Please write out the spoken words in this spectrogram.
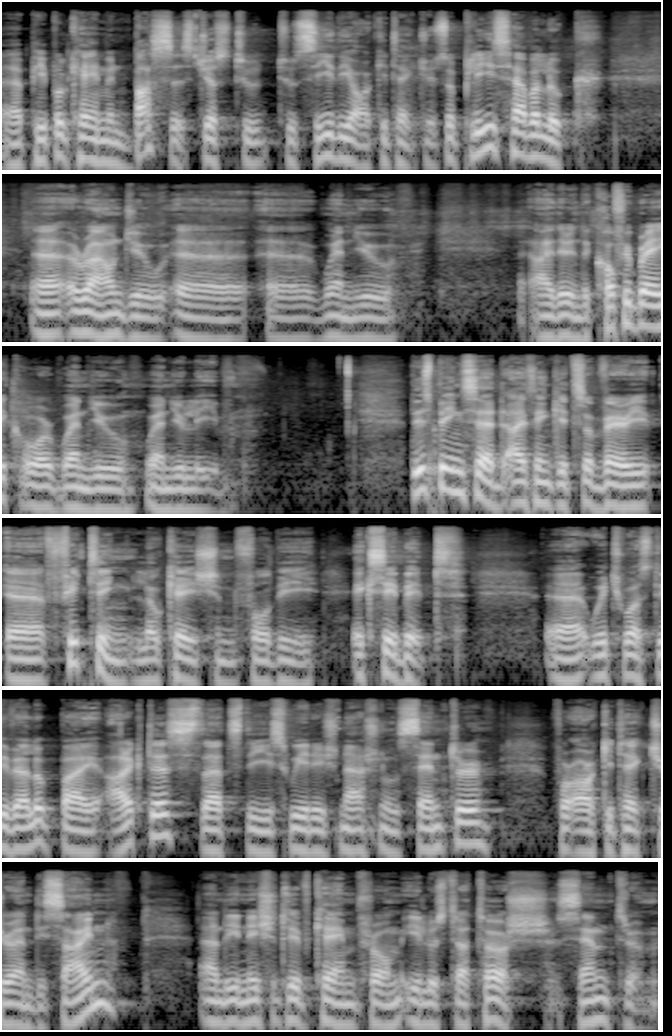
Uh, people came in buses just to, to see the architecture. So please have a look around you uh, uh, when you either in the coffee break or when you when you leave. This being said, I think it's a very fitting location for the exhibit, which was developed by ArkDes, that's the Swedish National Center for Architecture and Design, and the initiative came from Illustratörscentrum,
